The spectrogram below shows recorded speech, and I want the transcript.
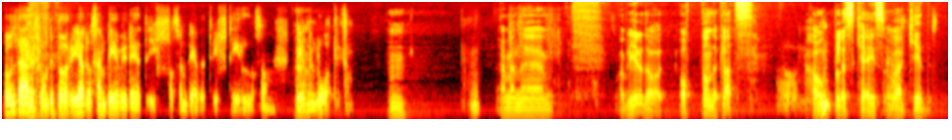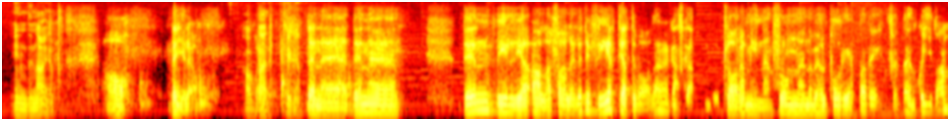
var väl därifrån det började och sen blev det ett riff och sen blev det ett riff till och så Mm. blev det en låt liksom. Mm. Mm. Ja men, eh, vad blir det då? åttonde plats. Hopeless Case of a Kid in Denial. Ja, den gillar jag. Ja, verkligen. Den, är, den, är, den vill jag i alla fall, eller det vet jag att det var, är ganska klara minnen från när vi höll på att repa det för den skivan.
